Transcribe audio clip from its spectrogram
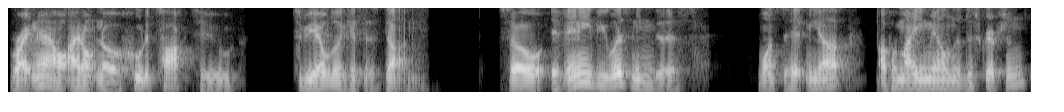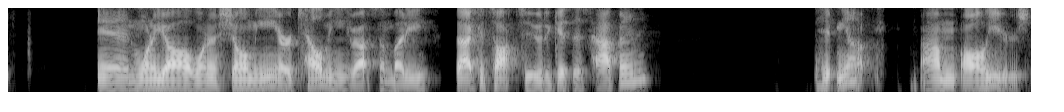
right now I don't know who to talk to to be able to get this done. So if any of you listening to this wants to hit me up, I'll put my email in the description. And one of y'all want to show me or tell me about somebody that I could talk to to get this happen, hit me up. I'm all ears.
